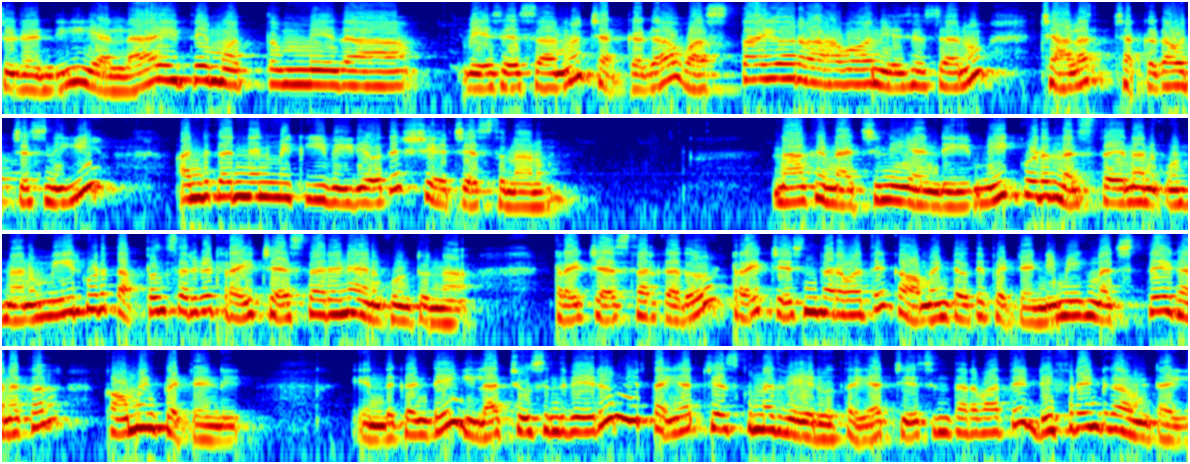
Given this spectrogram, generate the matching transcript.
చూడండి ఎలా అయితే మొత్తం మీద వేసేసాను చక్కగా వస్తాయో రావో అని వేసేసాను. చాలా చక్కగా వచ్చేసినాయి. అందుకని నేను మీకు ఈ వీడియో అయితే షేర్ చేస్తున్నాను. నాకు నచ్చినాయండి. మీకు కూడా నచ్చుతాయని అనుకుంటున్నాను. మీరు కూడా తప్పనిసరిగా ట్రై చేస్తారని అనుకుంటున్నా. ట్రై చేస్తారు కదా? ట్రై చేసిన తర్వాతే కామెంట్ అయితే పెట్టండి. మీకు నచ్చితే కనుక కామెంట్ పెట్టండి. ఎందుకంటే ఇలా చూసింది వేరు మీరు తయారు చేసుకున్నది వేరు. తయారు చేసిన తర్వాతే డిఫరెంట్గా ఉంటాయి.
